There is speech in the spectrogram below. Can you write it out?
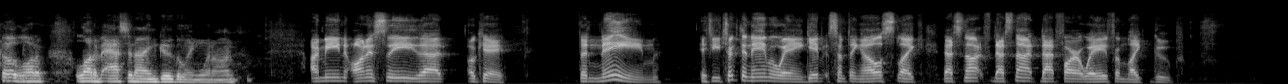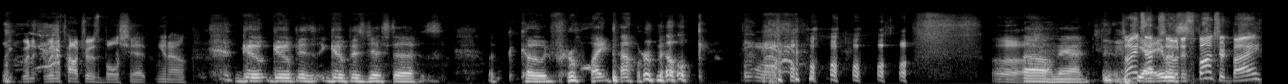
so a lot of a lot of asinine googling went on. I mean, honestly, that okay. The name, if you took the name away and gave it something else, like that's not that's not that far away from like Goop. Like Gwyneth, Gwyneth Paltrow's bullshit, you know. Goop goop is goop is just a, a code for white power milk. Oh man. Tonight's yeah, episode was- is sponsored by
